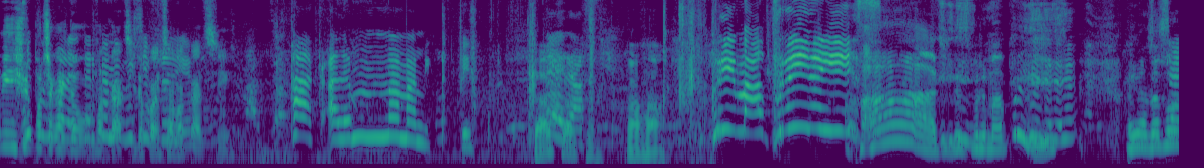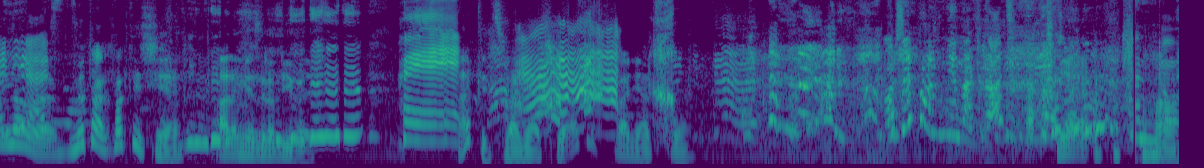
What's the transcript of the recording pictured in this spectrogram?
mieliśmy poczekać do wakacji, do końca wakacji. Tak, ale mama mi kupi. Tak, Teraz. Aha. Prima aprilis! A, czy to jest prima aprilis? A ja zapomniałem. No tak, faktycznie. Ale mnie zrobiłeś. A ty cwaniaczku, a ty cwaniaczku. Może pan mnie nagrać? Nie. Aha.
